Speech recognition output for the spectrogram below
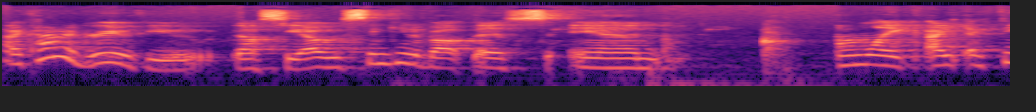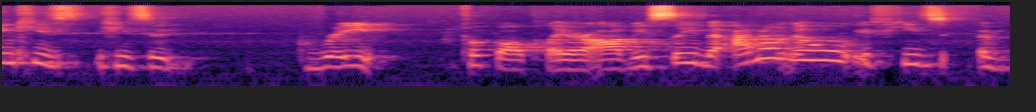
I kind of agree with you, Dusty. I was thinking about this, and I'm like, I, I think he's he's a great football player, obviously, but I don't know if he's a,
